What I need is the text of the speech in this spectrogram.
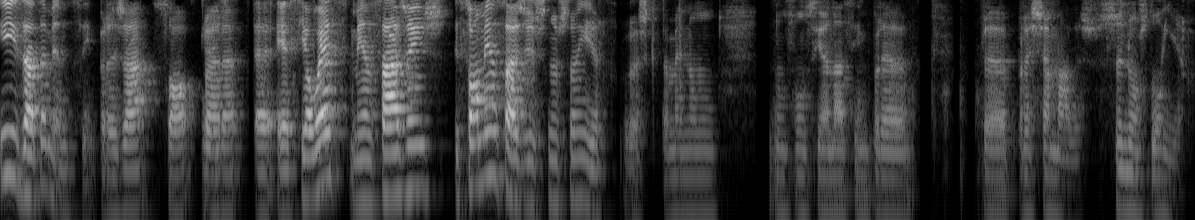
Exatamente, sim. Para já, só para a SOS, mensagens, só mensagens, se não estou em erro. Acho que também não, não funciona assim para, para, para chamadas, se não estou em erro.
